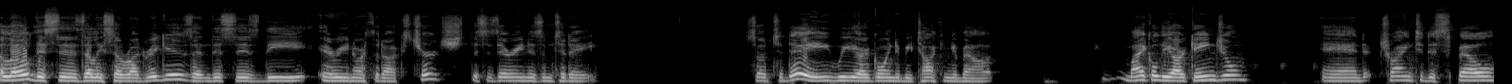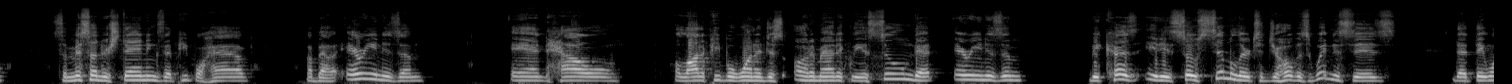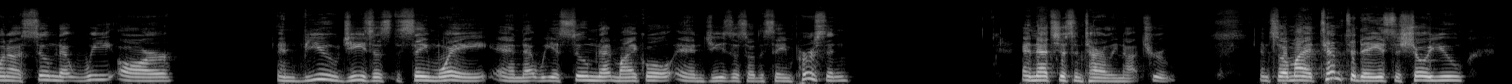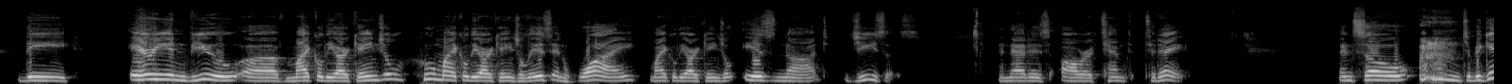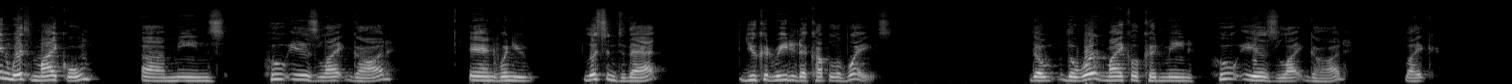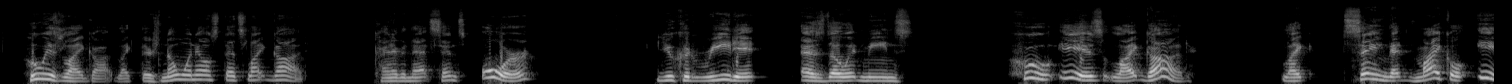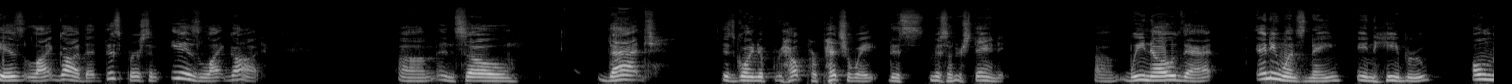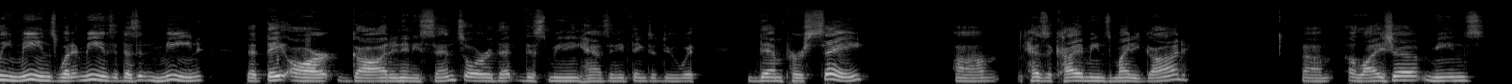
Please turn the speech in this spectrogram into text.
Hello, this is Elisa Rodriguez, and this is the Arian Orthodox Church. This is Arianism Today. So, today we are going to be talking about Michael the Archangel and trying to dispel some misunderstandings that people have about Arianism and how a lot of people want to just automatically assume that Arianism, because it is so similar to Jehovah's Witnesses, that they want to assume that we are and view Jesus the same way and that we assume that Michael and Jesus are the same person. And that's just entirely not true. And so my attempt today is to show you the Arian view of Michael the Archangel, who Michael the Archangel is, and why Michael the Archangel is not Jesus. And that is our attempt today. And so, to begin with, Michael uh, means who is like God. And when you listen to that, you could read it a couple of ways. The, the word Michael could mean who is like God, like who is like God, like there's no one else that's like God, kind of in that sense. Or you could read it as though it means who is like God, like saying that Michael is like God, that this person is like God. Um, and so that is going to help perpetuate this misunderstanding. Um, we know that anyone's name in Hebrew only means what it means. It doesn't mean that they are God in any sense or that this meaning has anything to do with them per se. Um, Hezekiah means mighty God. Um, Elijah means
